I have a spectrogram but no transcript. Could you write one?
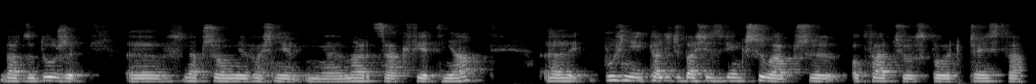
bardzo duży e, na przełomie właśnie e, marca, kwietnia. E, później ta liczba się zwiększyła przy otwarciu społeczeństwa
